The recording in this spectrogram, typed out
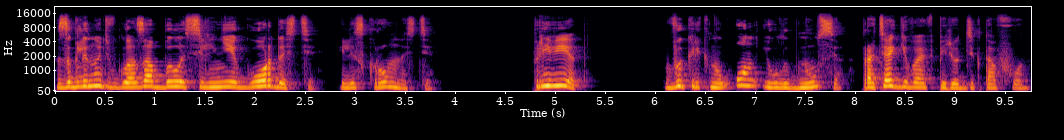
заглянуть в глаза было сильнее гордости или скромности. «Привет!» – выкрикнул он и улыбнулся, протягивая вперед диктофон.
